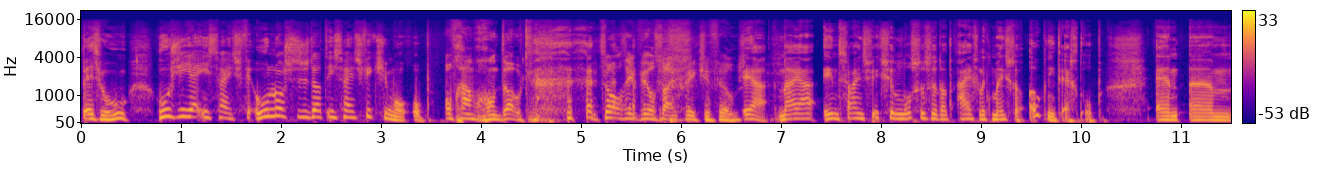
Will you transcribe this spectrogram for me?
best wel, hoe, hoe zie jij in science Hoe lossen ze dat in science fiction op? Of gaan we gewoon dood? Zoals in veel science fiction films. Ja, nou ja, in science fiction lossen ze dat eigenlijk meestal ook niet echt op. En ehm,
